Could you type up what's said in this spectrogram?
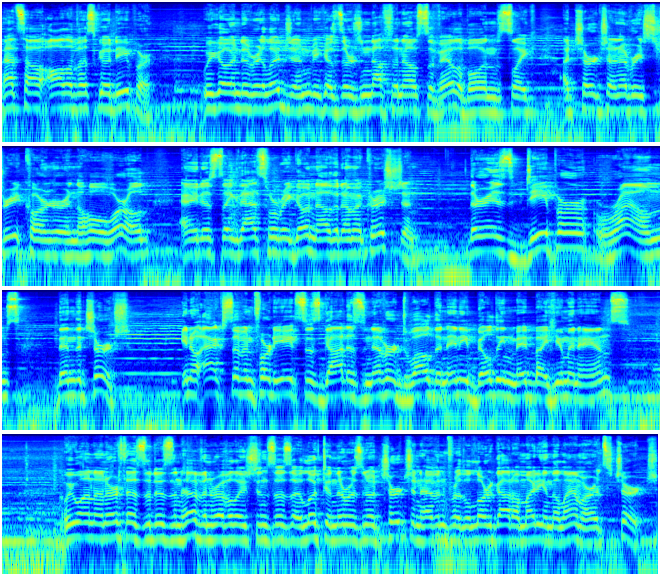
That's how all of us go deeper. We go into religion because there's nothing else available, and it's like a church on every street corner in the whole world, and you just think that's where we go now that I'm a Christian. There is deeper realms than the church. You know, Acts 7:48 says God has never dwelled in any building made by human hands. We want on earth as it is in heaven. Revelation says, I looked and there was no church in heaven, for the Lord God Almighty and the Lamb are its church.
